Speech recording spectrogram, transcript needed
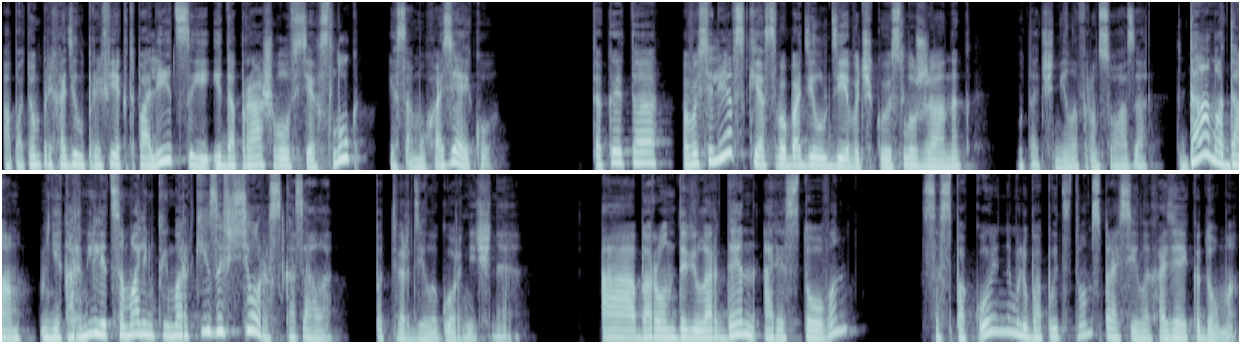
а потом приходил префект полиции и допрашивал всех слуг и саму хозяйку. «Так это Василевский освободил девочку и служанок?» — уточнила Франсуаза. «Да, мадам, мне кормилица маленькой маркизы все рассказала», — подтвердила горничная. «А барон де Виларден арестован?» Со спокойным любопытством спросила хозяйка дома.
